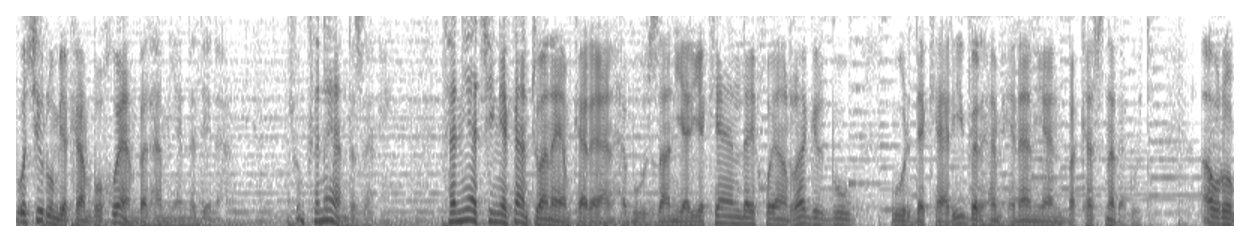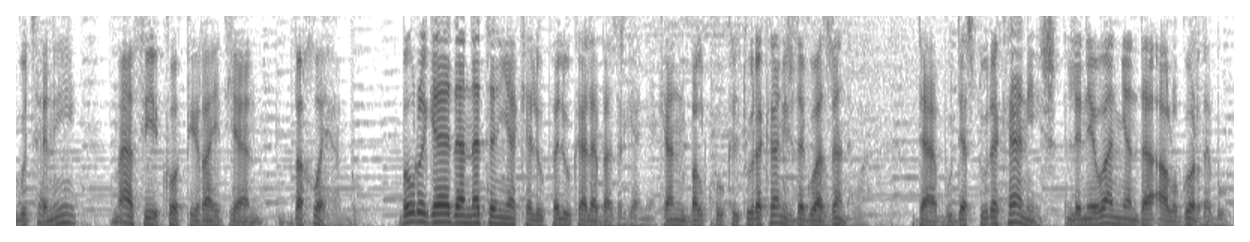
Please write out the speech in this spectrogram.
بۆچی ڕومیەکان بۆ خۆیان بەرهەمیان نەدێنا؟ چونکە نەیان دەزانی. تەنیا چینیەکان توانای ئەم کارەیان هەبوو زانیاریەکەیان لای خۆیان ڕاگرت بوو وردەکاری بەرهەم هێنانیان بە کەس نەدەگوت. ئەوڕۆ گوتەنی مافی کۆپی ڕایتیان بە خۆیان بوو. بەو ڕێگایەدا نەتەنیا کەلوپەل و کەلە بازرگانییەکان، بەڵکو کلتورەکانیش دەگوازرانەوە، داب و دەستورەکانیش لەنێوانیاندا ئاڵوگۆڕ دەبوو،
